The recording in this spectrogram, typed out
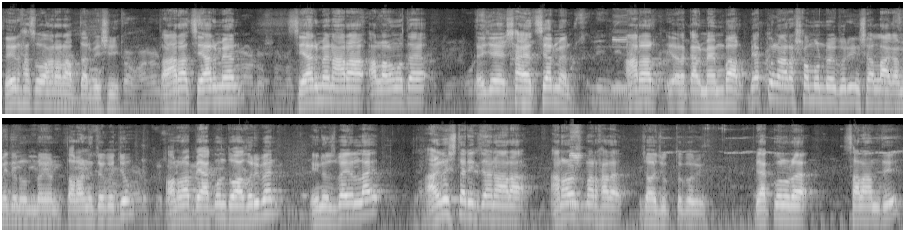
তের হাসো আর আবদার বেশি। তারা চেয়ারম্যান চেয়ারম্যান আর আল্লাহর মতে এই যে সাহেদ চেয়ারম্যান আর আর এলাকার মেম্বার ব্যাকুন আর সমন্বয় করি ইনশাল্লাহ আগামী দিন উন্নয়ন ত্বরান্বিত করছুম আমরা ব্যাকুন দোয়া করিবেন ইনুজ ভাই আঠাশ তারিখ যেন আর আনারস মার হারা জয়যুক্ত করি। ব্যাকুন ওরা সালাম দিই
